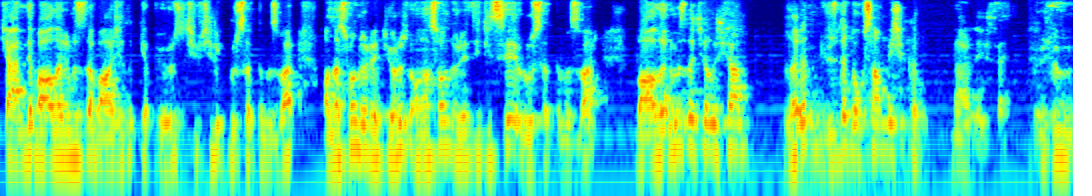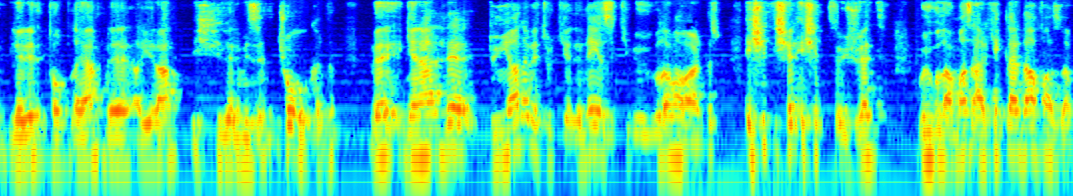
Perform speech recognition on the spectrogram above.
Kendi bağlarımızda bağcılık yapıyoruz. Çiftçilik ruhsatımız var. Anason üretiyoruz. Anason üreticisi ruhsatımız var. Bağlarımızda çalışanların yüzde 95'i kadın neredeyse. Üzümleri toplayan ve ayıran işçilerimizin çoğu kadın. Ve genelde dünyada ve Türkiye'de ne yazık ki bir uygulama vardır. Eşit işe eşit ücret uygulanmaz. Erkekler daha fazla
